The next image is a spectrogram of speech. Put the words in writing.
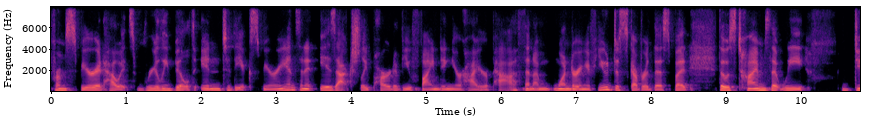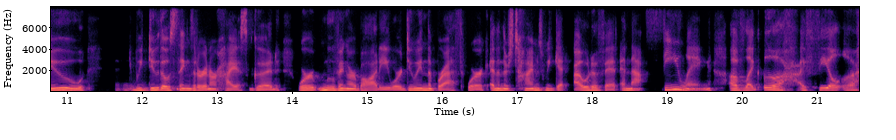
from spirit how it's really built into the experience and it is actually part of you finding your higher path and i'm wondering if you discovered this but those times that we do we do those things that are in our highest good. We're moving our body, we're doing the breath work. And then there's times we get out of it. And that feeling of like, ugh, I feel, ugh,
